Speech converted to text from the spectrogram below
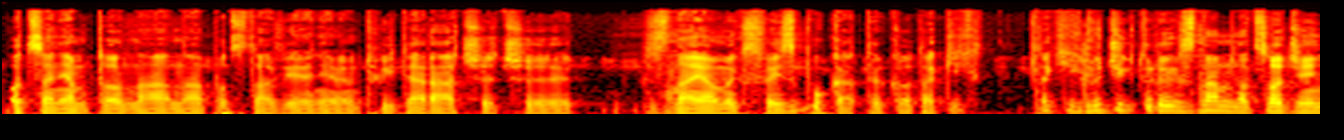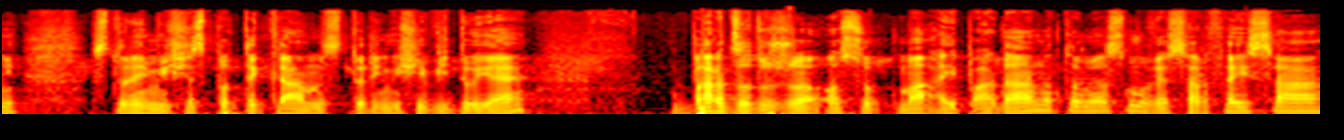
oceniam to na, na podstawie, nie wiem, Twittera czy, czy znajomych z Facebooka, tylko takich, takich ludzi, których znam na co dzień, z którymi się spotykam, z którymi się widuję. Bardzo dużo osób ma iPada, natomiast mówię, Surface'a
